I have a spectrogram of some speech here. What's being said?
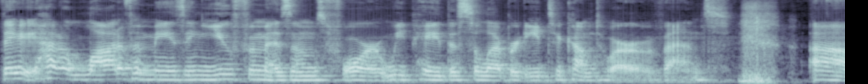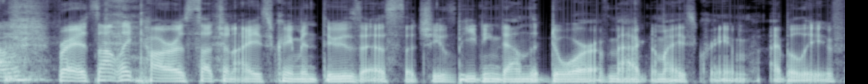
they had a lot of amazing euphemisms for we paid the celebrity to come to our event. right, it's not like Cara's such an ice cream enthusiast that she's beating down the door of Magnum ice cream, I believe.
